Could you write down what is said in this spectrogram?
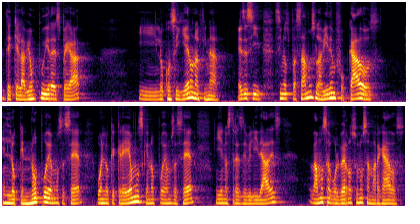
de que el avión pudiera despegar y lo consiguieron al final. Es decir, si nos pasamos la vida enfocados en lo que no podemos hacer o en lo que creemos que no podemos hacer y en nuestras debilidades, vamos a volvernos unos amargados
